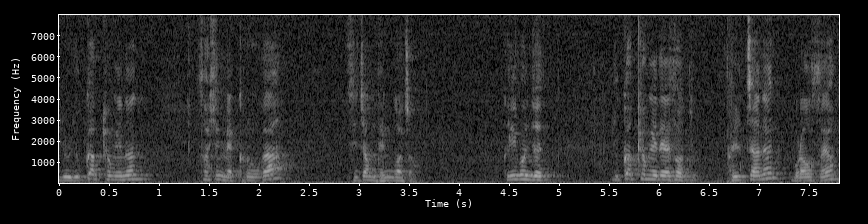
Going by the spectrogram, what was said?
이 육각형에는 서식 매크로가 지정된 거죠. 그리고 이제 육각형에 대해서 글자는 뭐라고 써요?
